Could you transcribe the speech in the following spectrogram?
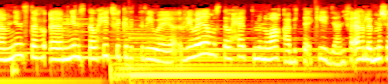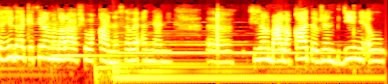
منين استو... منين استوحيت فكرة الرواية؟ الرواية مستوحاة من واقع بالتأكيد يعني فأغلب مشاهدها كثيرا ما نراها في واقعنا سواء يعني في جانب علاقات أو جانب ديني أو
